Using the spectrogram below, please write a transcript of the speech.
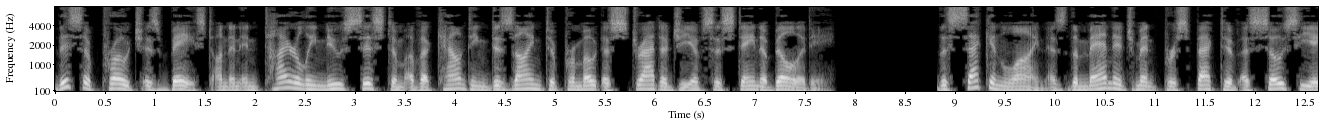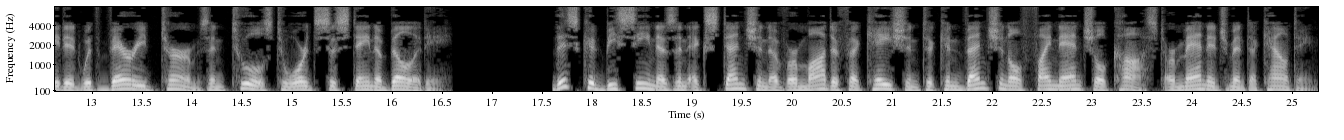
This approach is based on an entirely new system of accounting designed to promote a strategy of sustainability. The second line is the management perspective associated with varied terms and tools towards sustainability. This could be seen as an extension of or modification to conventional financial cost or management accounting.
